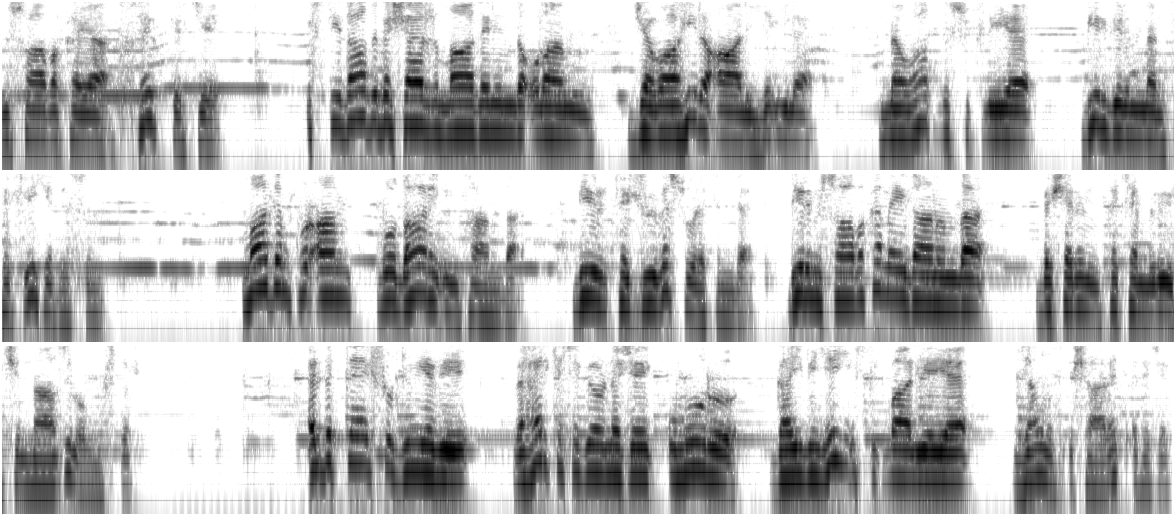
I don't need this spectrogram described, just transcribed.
müsabakaya sevktir ki, istidadı beşer madeninde olan cevahir-i aliye ile mevad-ı süfliye birbirinden tefrik edilsin. Madem Kur'an bu dar imtihanda, bir tecrübe suretinde, bir müsabaka meydanında beşerin tekemmülü için nazil olmuştur. Elbette şu dünyevi ve herkese görünecek umuru gaybiye istikbaliyeye yalnız işaret edecek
